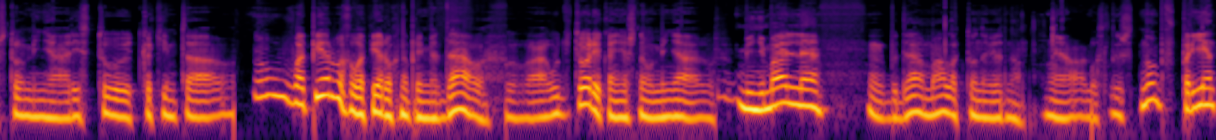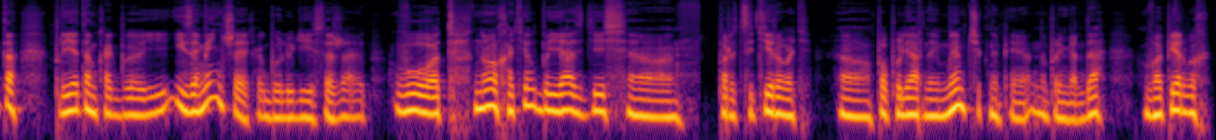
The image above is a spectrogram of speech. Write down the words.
что меня арестуют каким-то... Ну, во-первых, во-первых, например, да, аудитория, конечно, у меня минимальная, как бы, да, мало кто, наверное, а, услышит. Ну, при этом, при этом как бы и, и за меньшее как бы людей сажают. Вот, но хотел бы я здесь э, процитировать э, популярный мемчик, например, например, да. Во-первых,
